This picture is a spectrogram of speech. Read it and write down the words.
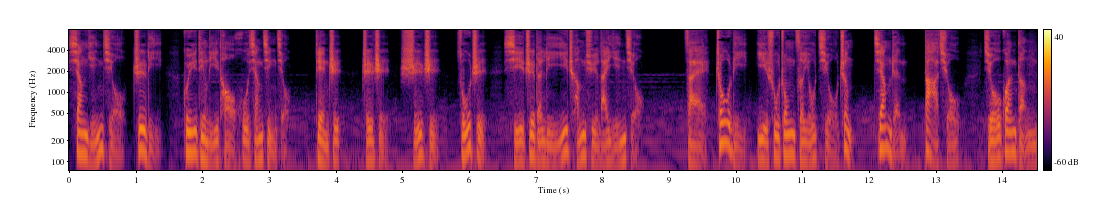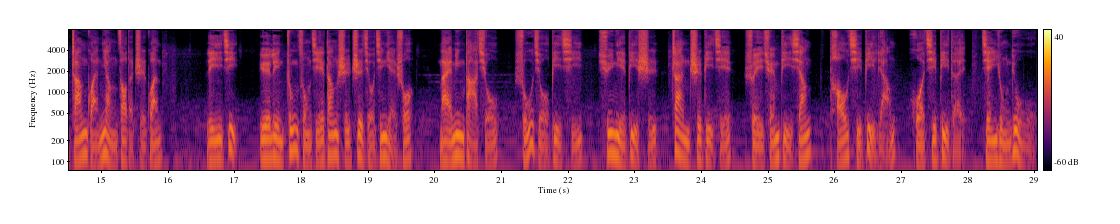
相饮酒之礼，规定了一套互相敬酒、奠制。知制、食制、足制、喜制的礼仪程序来饮酒，在《周礼》一书中，则有酒政、江人、大囚、酒官等掌管酿造的职官。《礼记·约令》中总结当时制酒经验说：“乃命大囚：数酒必齐，曲啮必实，战赤必洁，水泉必香，陶器必良，火器必得，兼用六物。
